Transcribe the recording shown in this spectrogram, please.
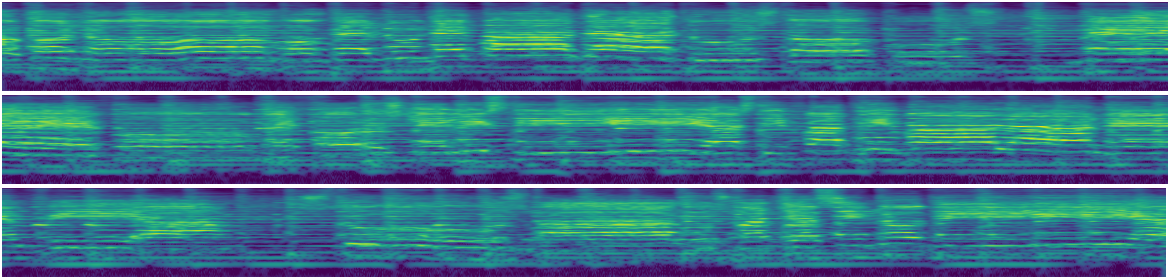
όχι τροχονόμο φέρνουνε πάντα τους τόπους. Με, φο, με φόρους και ληστεία στη φάτνη βάλανε εμφία στους μάγους μάτια συνοδεία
